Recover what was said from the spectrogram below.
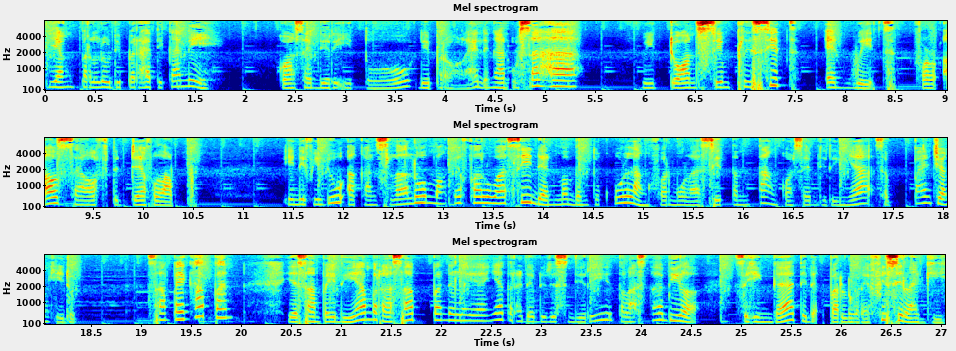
Yang perlu diperhatikan nih, konsep diri itu diperoleh dengan usaha. We don't simply sit and wait for ourselves to develop. Individu akan selalu mengevaluasi dan membentuk ulang formulasi tentang konsep dirinya sepanjang hidup. Sampai kapan? Ya sampai dia merasa penilaiannya terhadap diri sendiri telah stabil sehingga tidak perlu revisi lagi.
